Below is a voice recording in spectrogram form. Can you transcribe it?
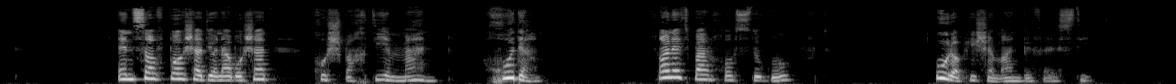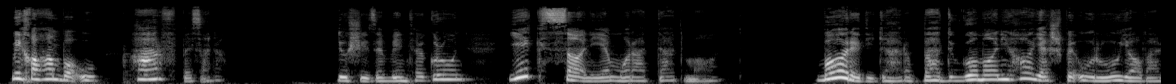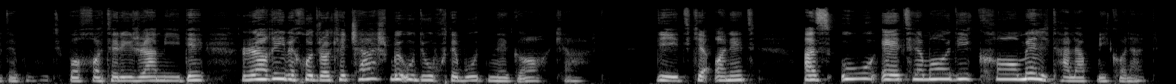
انصاف باشد یا نباشد خوشبختی من خودم. آنت برخواست و گفت او را پیش من بفرستید. می‌خواهم با او حرف بزنم. دوشیز وینترگرون یک ثانیه مردد ماند. بار دیگر بدگمانی هایش به او روی آورده بود. با خاطری رمیده رقیب خود را که چشم به او دوخته بود نگاه کرد. دید که آنت از او اعتمادی کامل طلب می کند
